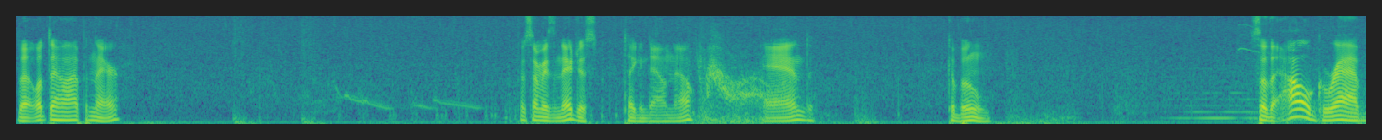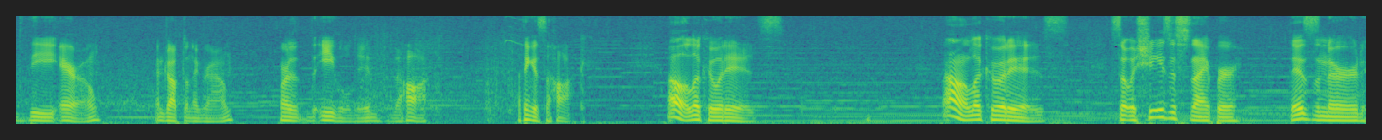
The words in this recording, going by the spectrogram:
But what the hell happened there? For some reason, they're just taken down now. And... Kaboom. So the owl grabbed the arrow and dropped on the ground. Or the eagle did, the hawk. I think it's the hawk. Oh, look who it is. Oh, look who it is. So she's a sniper. There's the nerd.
